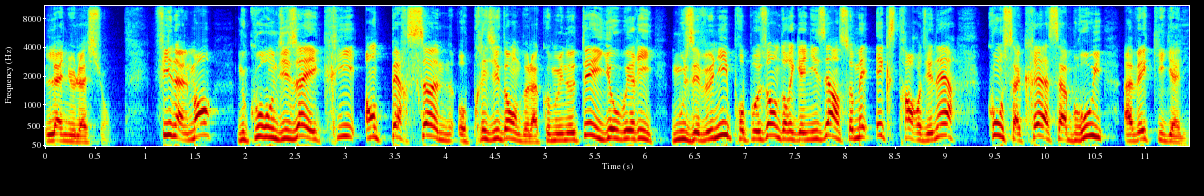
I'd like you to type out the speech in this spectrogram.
l'annulation. Finalement, Nkurunziza écrit en personne au président de la communauté, Yoweri Museveni, proposant d'organiser un sommet extraordinaire consacré à sa brouille avec Kigali.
